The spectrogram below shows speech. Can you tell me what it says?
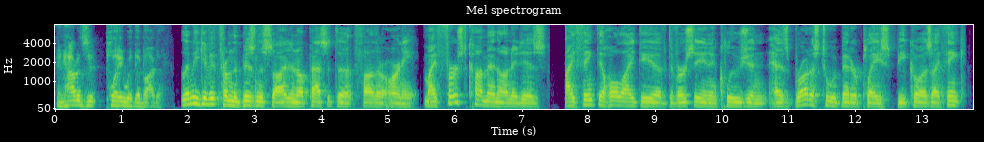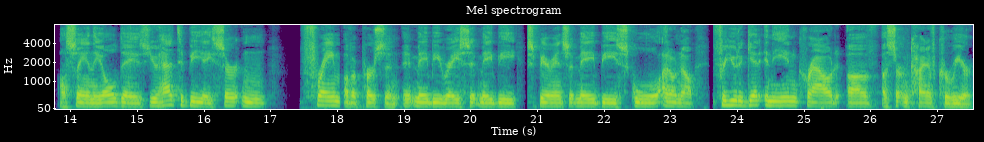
and how does it play with the Bible? Let me give it from the business side and I'll pass it to Father Arnie. My first comment on it is I think the whole idea of diversity and inclusion has brought us to a better place because I think I'll say in the old days, you had to be a certain frame of a person. It may be race, it may be experience, it may be school, I don't know, for you to get in the in crowd of a certain kind of career.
